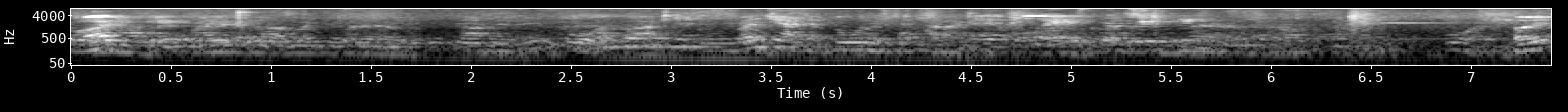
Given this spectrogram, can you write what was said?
Alright? Here.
